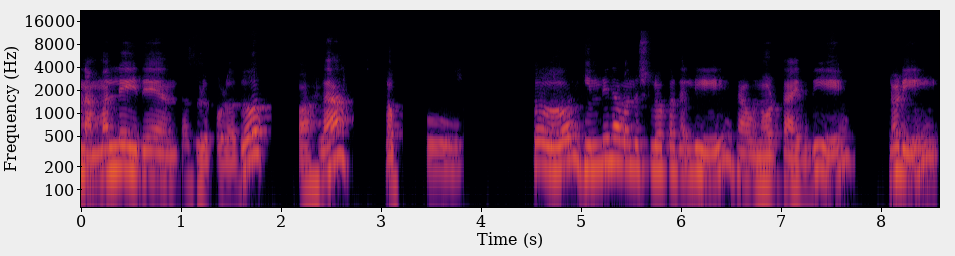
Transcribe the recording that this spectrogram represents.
ನಮ್ಮಲ್ಲೇ ಇದೆ ಅಂತ ತಿಳ್ಕೊಳ್ಳೋದು ಬಹಳ ತಪ್ಪು. ಸೊ ಹಿಂದಿನ ಒಂದು ಶ್ಲೋಕದಲ್ಲಿ ನಾವು ನೋಡ್ತಾ ಇದ್ವಿ, ನೋಡಿ,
